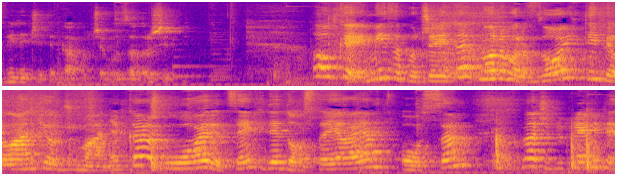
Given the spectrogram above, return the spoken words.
Vidjet ćete kako ćemo završiti. Ok, mi za početak moramo razdvojiti bjelanke od žumanjaka. U ovaj recept ide dosta jaja, 8. Znači pripremite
